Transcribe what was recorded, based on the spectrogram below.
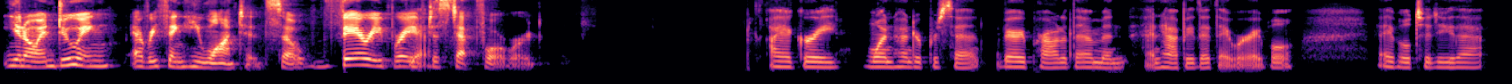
you know and doing everything he wanted so very brave yes. to step forward I agree 100%. Very proud of them and, and happy that they were able able to do that.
